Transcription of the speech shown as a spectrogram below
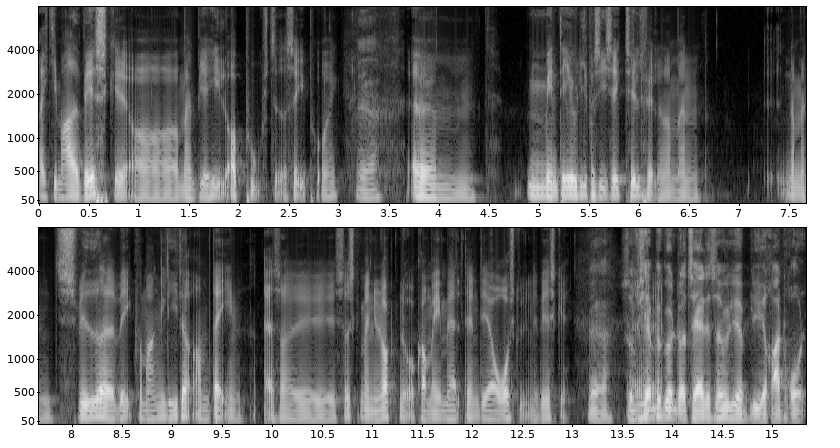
rigtig meget væske, og man bliver helt oppustet at se på. Ikke? Ja. Øhm, men det er jo lige præcis ikke tilfældet, når man, når man sveder, jeg ved ikke hvor mange liter om dagen. Altså, øh, så skal man jo nok nå at komme af med alt den der overskydende væske. Ja, så hvis jeg begyndte at tage det, så ville jeg blive ret rund.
